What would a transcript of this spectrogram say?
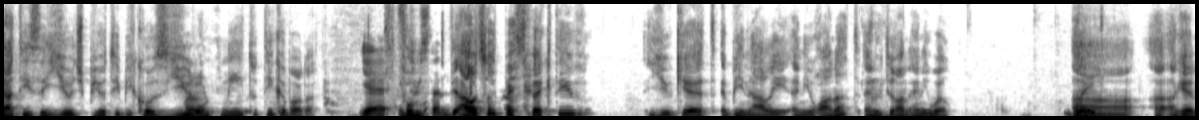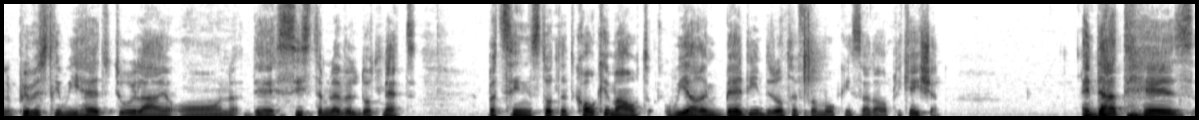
That is a huge beauty because you Oh. don't need to think about that. yeah, From the outside perspective, you get a binary and you run it and it run anywhere. Great. Uh, again, previously we had to rely on the system level .NET, but since .NET Core came out, we are embedding the .NET framework inside our application, and that has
